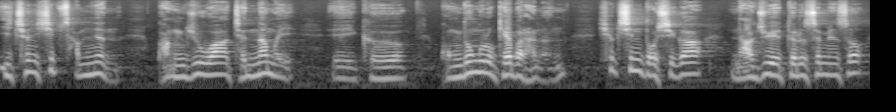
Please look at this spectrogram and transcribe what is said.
2013년 광주와 전남의 이그 공동으로 개발하는 혁신 도시가 나주에 들어서면서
